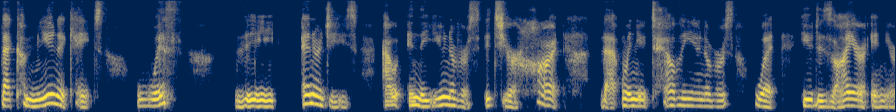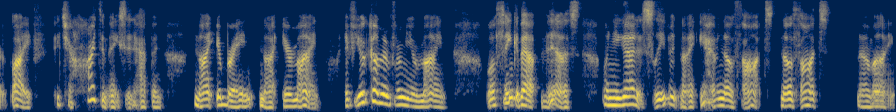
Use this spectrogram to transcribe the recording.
that communicates with the energies out in the universe. It's your heart that when you tell the universe what you desire in your life, it's your heart that makes it happen, not your brain, not your mind. If you're coming from your mind, well, think about this. When you go to sleep at night, you have no thoughts, no thoughts, no mind.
